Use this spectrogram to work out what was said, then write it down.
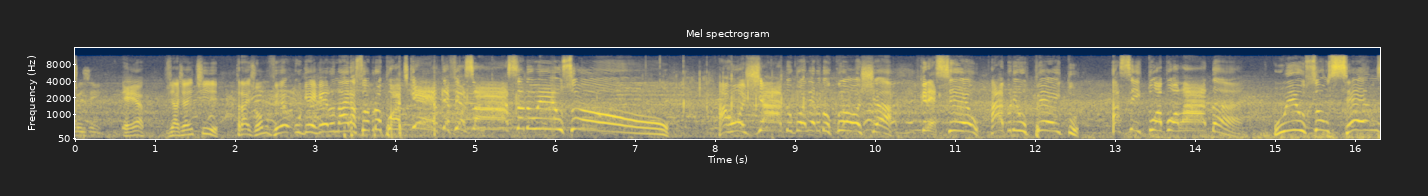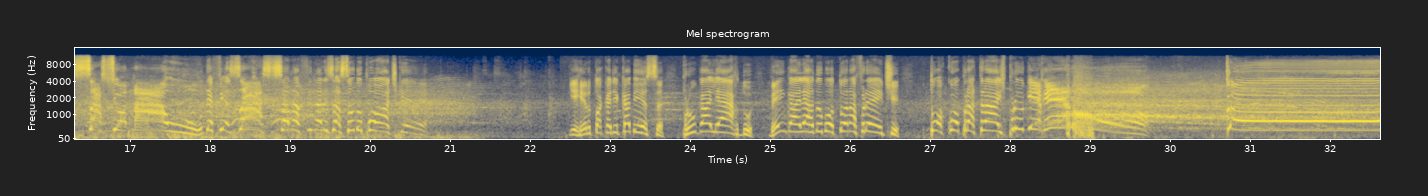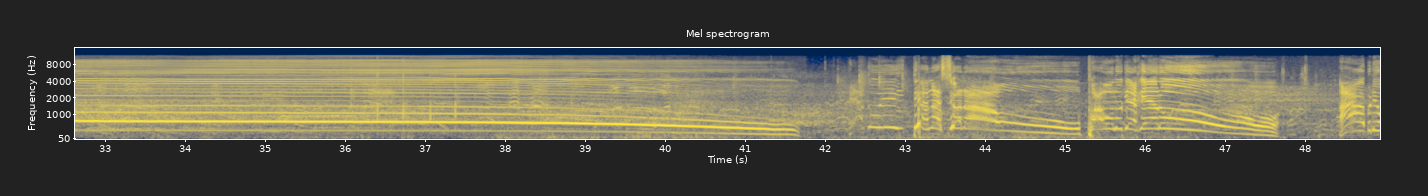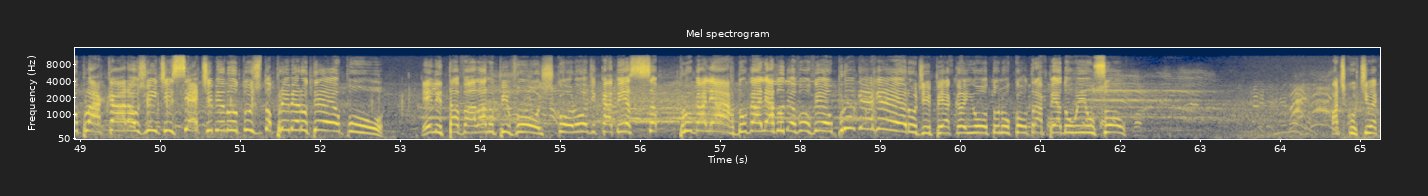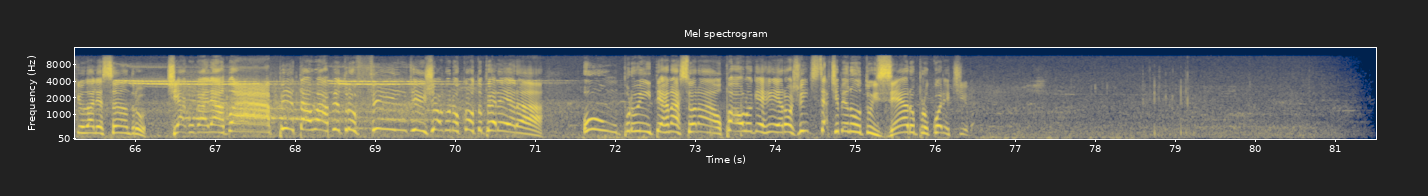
é, já, já a gente traz. Vamos ver o Guerreiro na área, sobrou Potker. Defesaça do Wilson. Arrojado o goleiro do Coxa. Cresceu, abriu o peito, aceitou a bolada. Wilson sensacional! Defesaça na finalização do Potker. Guerreiro toca de cabeça pro Galhardo. Vem Galhardo, botou na frente. Tocou para trás pro Guerreiro! O placar aos 27 minutos do primeiro tempo. Ele estava lá no pivô, escorou de cabeça pro Galhardo. O Galhardo devolveu pro Guerreiro. De pé canhoto no contrapé do Wilson. Bate curtinho aqui o da Alessandro. Thiago Galhardo. Apita o árbitro. Fim de jogo no Couto Pereira. Um pro Internacional. Paulo Guerreiro aos 27 minutos. Zero pro Coritiba.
